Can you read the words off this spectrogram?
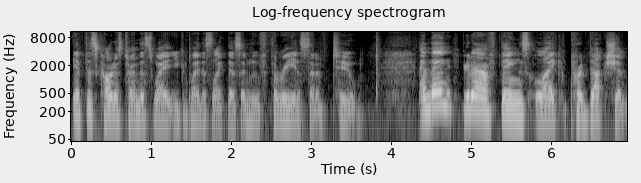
If this card is turned this way, you can play this like this and move three instead of two. And then you're going to have things like production.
